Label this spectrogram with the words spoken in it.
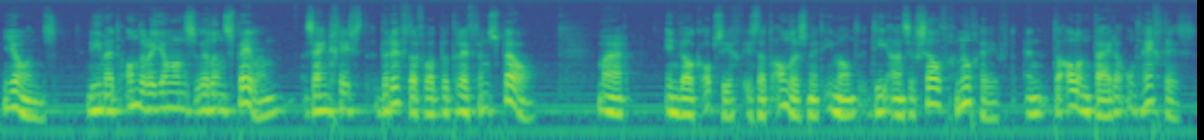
Jongens die met andere jongens willen spelen, zijn geestdriftig wat betreft hun spel. Maar in welk opzicht is dat anders met iemand die aan zichzelf genoeg heeft en te allen tijden onthecht is?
